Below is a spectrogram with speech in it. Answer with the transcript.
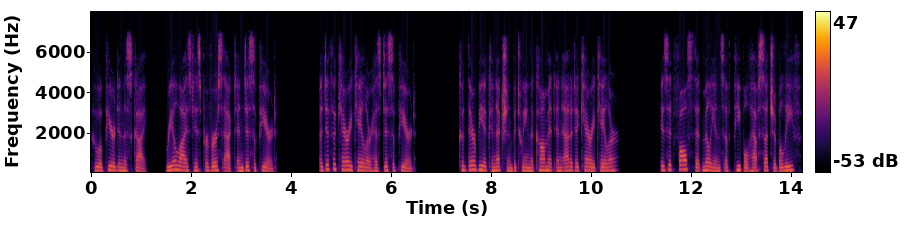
who appeared in the sky, realized his perverse act and disappeared. Aditha Karikalar has disappeared. Could there be a connection between the comet and Aditya Karikalar? Is it false that millions of people have such a belief?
